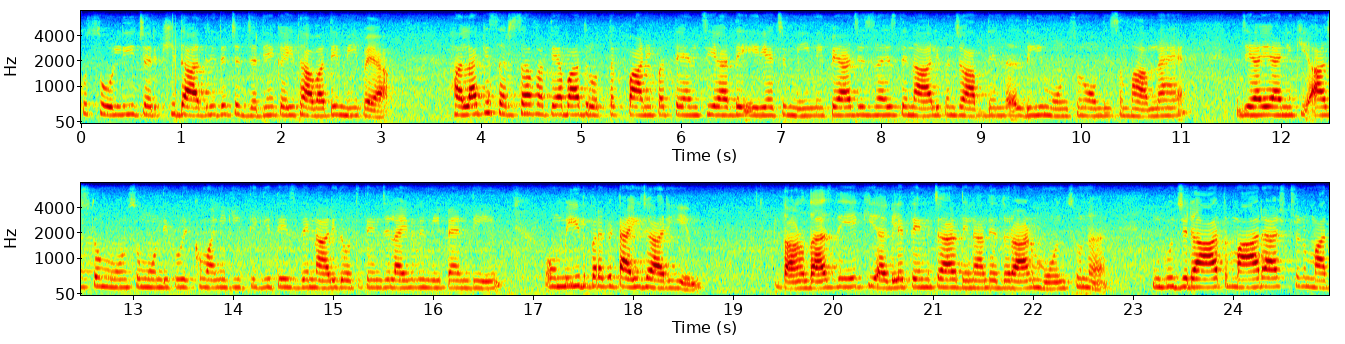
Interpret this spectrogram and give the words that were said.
ਕਸੌਲੀ, ਚਰਖੀ, ਦਾਦਰੀ ਤੇ ਝੱਜਰ ਦੀਆਂ ਕਈ ਥਾਵਾਂ 'ਤੇ ਮੀਂਹ ਪਿਆ। ਹਾਲਾਂਕਿ ਸਰਸਾ ਫਤਿਆਬਾਦ, ਰੋਹਤਕ, ਪਾਣੀਪਤ ਤੇ ਐਨਸੀਆਰ ਦੇ ਏਰੀਆ 'ਚ ਮੀਂਹ ਨਹੀਂ ਪਿਆ, ਜਿਸ ਨਾਲ ਇਸ ਦੇ ਨਾਲ ਹੀ ਪੰਜਾਬ ਦੇ ਜਲਦੀ ਹੀ ਮੌਨਸੂਨ ਆਉਣ ਦੀ ਸੰਭਾਵਨਾ ਹੈ। ਅਜਿਹਾ ਯਾਨੀ ਕਿ ਅੱਜ ਤੋਂ ਮੌਨਸੂਨ ਆਉਣ ਦੀ ਭਵਿੱਖਬਾਣੀ ਕੀਤੀ ਗਈ ਤੇ ਇਸ ਦੇ ਨਾਲ ਹੀ ਦੋ ਤੋਂ ਤਿੰਨ ਜੁਲਾਈ ਨੂੰ ਵੀ ਮੀਂਹ ਪੈਣ ਦੀ ਉਮੀਦ ਪ੍ਰਗਟਾਈ ਜਾ ਰਹੀ ਹੈ। ਤੁਹਾਨੂੰ ਦੱਸ ਦਈਏ ਕਿ ਅਗਲੇ 3-4 ਦਿਨਾਂ ਦੇ ਦੌਰਾਨ ਮੌਨਸੂਨ ਗੁਜਰਾਤ, ਮਹਾਰਾਸ਼ਟਰ, ਮੱਧ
